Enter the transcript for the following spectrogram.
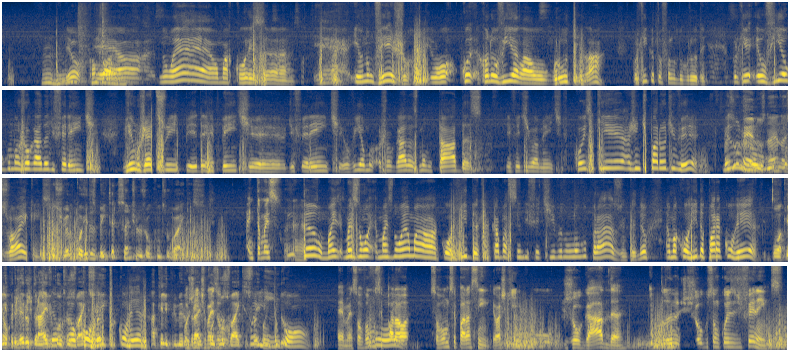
Uhum, Entendeu? Concordo. É, não é uma coisa. é, eu não vejo. Eu, qu- quando eu via lá o Gruden lá, por que, que eu tô falando do Gruden? Porque eu via alguma jogada diferente. Vi um jet sweep de repente é, diferente. Eu via jogadas montadas efetivamente. Coisa que a gente parou de ver. Mais Mesmo ou no menos, jogo né? Nós- Os Vikings. Nós tivemos corridas bem interessantes no jogo contra o Vikings. Ah, então, mas. é, Então, mas, mas, não é, mas não é uma corrida que acaba sendo efetiva no longo prazo, entendeu? É uma corrida para correr. Pô, aquele Não, primeiro gente, drive entendeu? contra é os o Vikings correr foi. por correr. Aquele primeiro Ô, drive gente, contra os Vikings foi, muito lindo. bom. É, mas só vamos Foi. separar. Só vamos separar assim. Eu acho que o jogada e plano de jogo são coisas diferentes.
